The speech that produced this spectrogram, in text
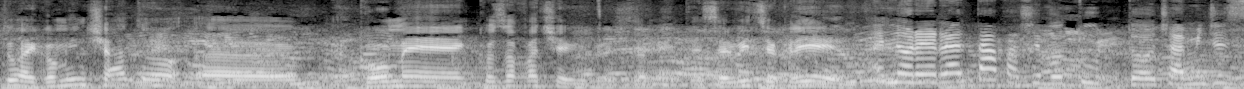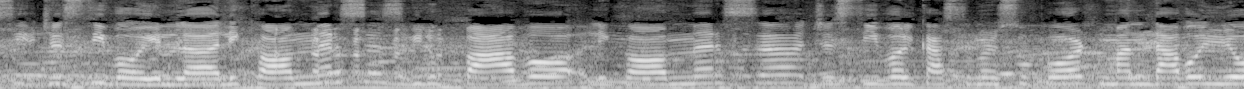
tu hai cominciato eh, come... cosa facevi precisamente? Servizio clienti? Allora in realtà facevo tutto, cioè mi gesti- gestivo il- l'e-commerce, sviluppavo l'e-commerce, gestivo il customer support, mandavo gli ordini,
